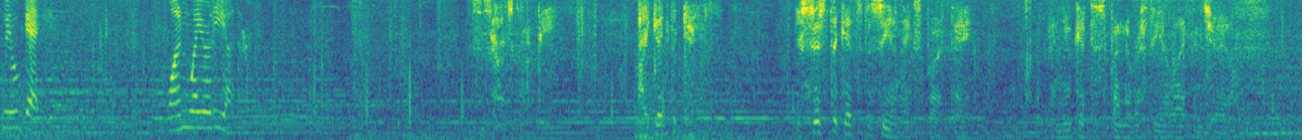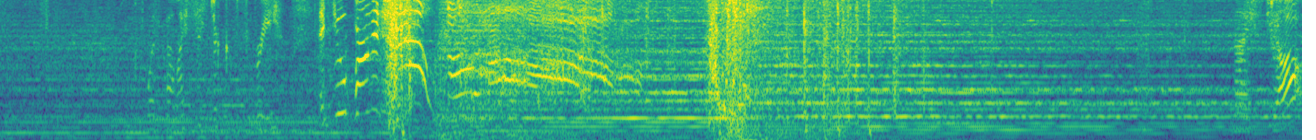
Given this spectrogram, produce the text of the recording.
We'll get you. One way or the other. This is how it's gonna be. I get the case. Your sister gets to see her next birthday. And you get to spend the rest of your life in jail. What about my sister goes free? And you burn in hell! Nice job.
